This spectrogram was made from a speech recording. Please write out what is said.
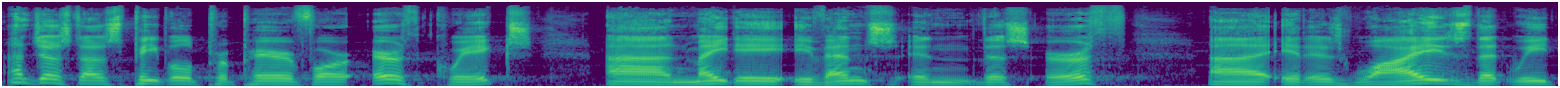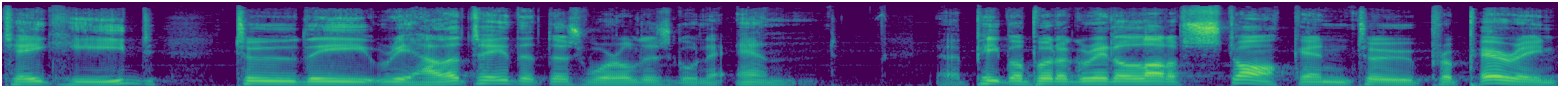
And just as people prepare for earthquakes and mighty events in this earth, uh, it is wise that we take heed to the reality that this world is going to end. Uh, people put a great a lot of stock into preparing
